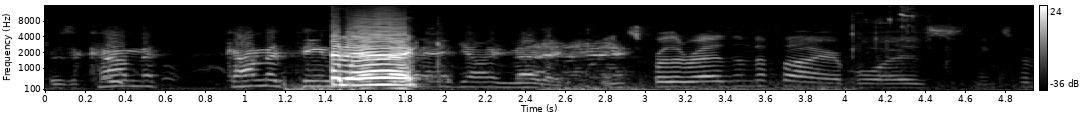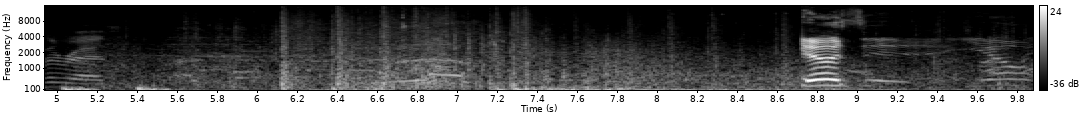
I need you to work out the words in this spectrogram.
There's a common, common theme. Medic! of yelling medic. Thanks for the res and the fire, boys. Thanks for the res. You know, you know,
